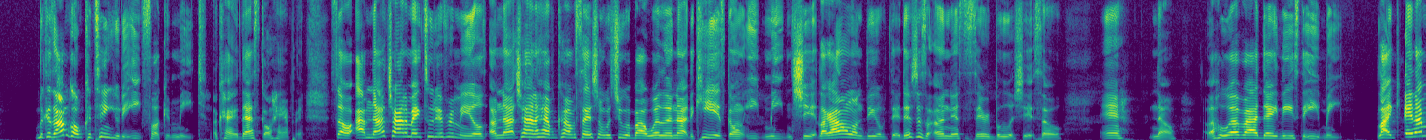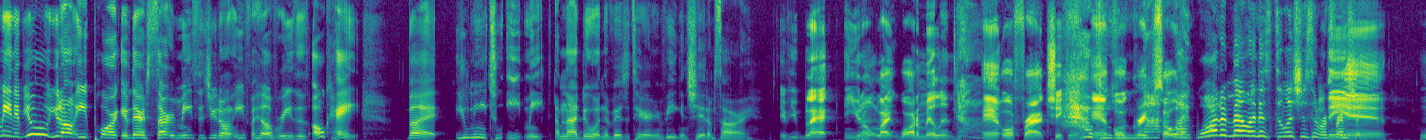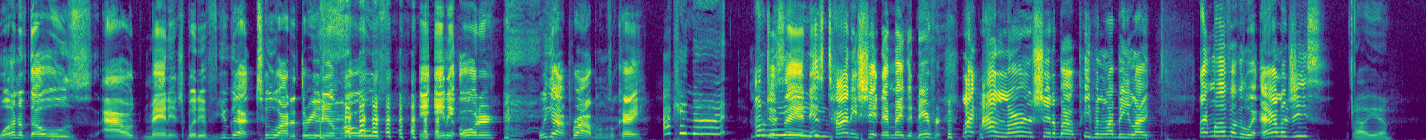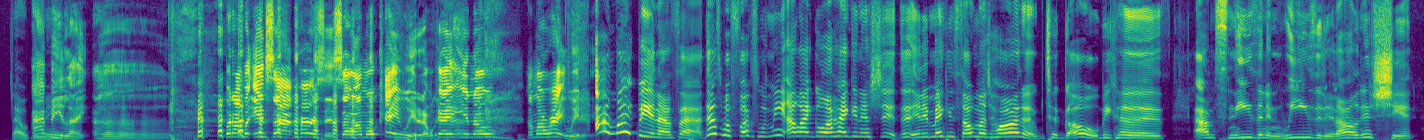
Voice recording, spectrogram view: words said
Because I'm gonna continue to eat fucking meat. Okay, that's gonna happen. So I'm not trying to make two different meals. I'm not trying to have a conversation with you about whether or not the kids gonna eat meat and shit. Like I don't want to deal with that. That's just unnecessary bullshit. So, eh, no. Whoever I date needs to eat meat. Like, and I mean, if you you don't eat pork, if there are certain meats that you don't eat for health reasons, okay. But you need to eat meat. I'm not doing the vegetarian vegan shit. I'm sorry. if you black and you don't like watermelon and or fried chicken How and or grape soda, like watermelon is delicious and refreshing. one of those I'll manage. But if you got two out of three of them hoes in any order, we got problems, okay? I cannot. I'm just saying this tiny shit that make a difference. Like I learn shit about people and I be like, like motherfuckers with allergies. oh yeah, that would be. I me. be like, uh, but I'm an inside person, so I'm okay with it. I'm okay, you know, I'm all right with it. I like being outside. That's what fucks with me. I like going hiking and shit, and it makes it so much harder to go because I'm sneezing and wheezing and all of this shit.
